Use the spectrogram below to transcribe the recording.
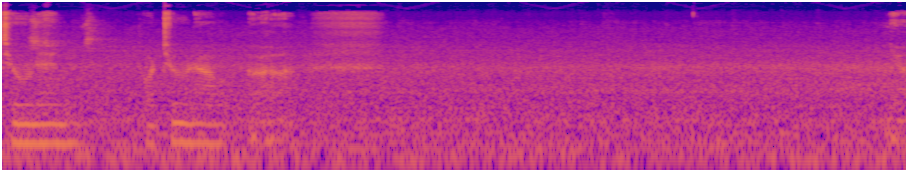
Tune in or tune out. Uh, yeah,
